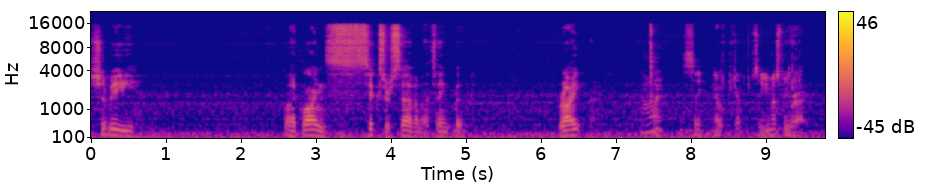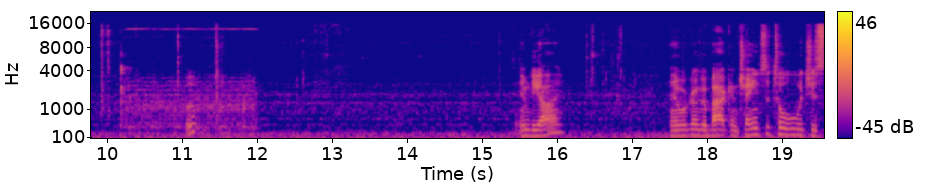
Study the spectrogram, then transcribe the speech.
should be like line six or seven, I think, but right. Alright, let's see. Nope, yep. So you must be right. Oop. MDI. And we're going to go back and change the tool, which is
